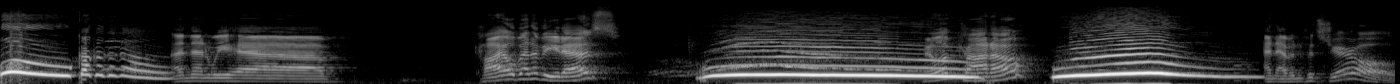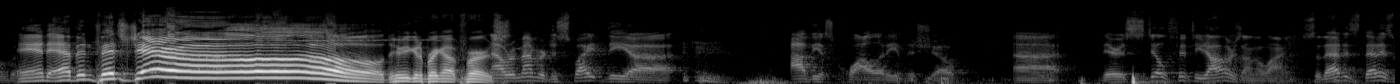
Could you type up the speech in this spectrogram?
Woo! Go, go, go, go! And then we have Kyle Benavides. Woo! Philip Cano. And Evan Fitzgerald. And Evan Fitzgerald. Who are you gonna bring up first? Now remember, despite the uh, obvious quality of this show, uh, there is still fifty dollars on the line. So that is that is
